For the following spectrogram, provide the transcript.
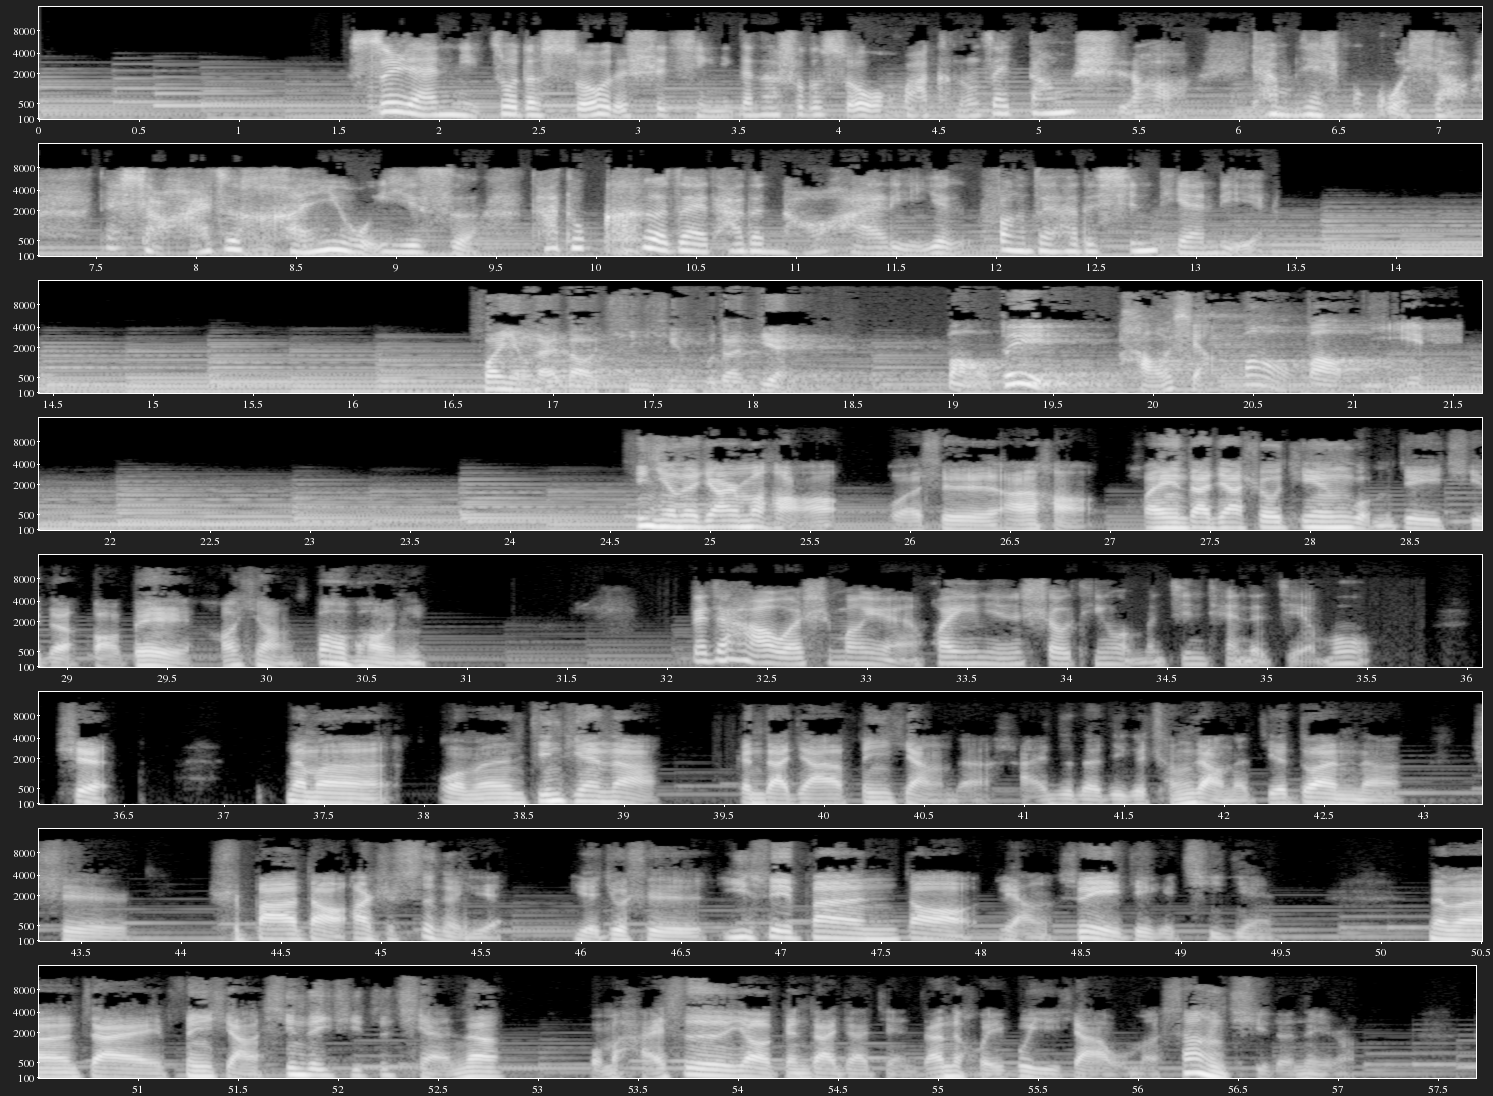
虽然你做的所有的事情，你跟他说的所有话，可能在当时哈看不见什么果效，但小孩子很有意思，他都刻在他的脑海里，也放在他的心田里。欢迎来到亲情不断电，宝贝，好想抱抱你。亲情的家人们好，我是安好，欢迎大家收听我们这一期的《宝贝，好想抱抱你》。大家好，我是梦远，欢迎您收听我们今天的节目。是，那么我们今天呢，跟大家分享的孩子的这个成长的阶段呢，是十八到二十四个月，也就是一岁半到两岁这个期间。那么在分享新的一期之前呢，我们还是要跟大家简单的回顾一下我们上一期的内容。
